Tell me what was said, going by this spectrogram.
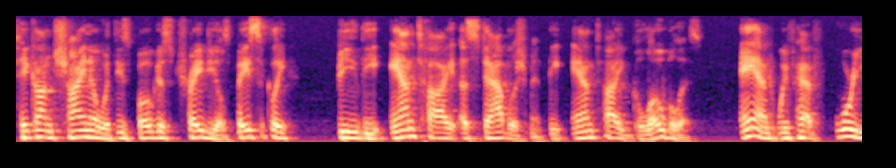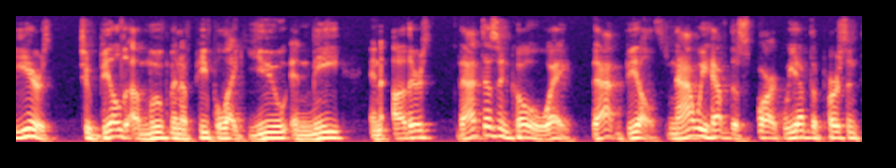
take on China with these bogus trade deals, basically be the anti establishment, the anti globalist. And we've had four years to build a movement of people like you and me and others. That doesn't go away. That builds. Now we have the spark. We have the person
